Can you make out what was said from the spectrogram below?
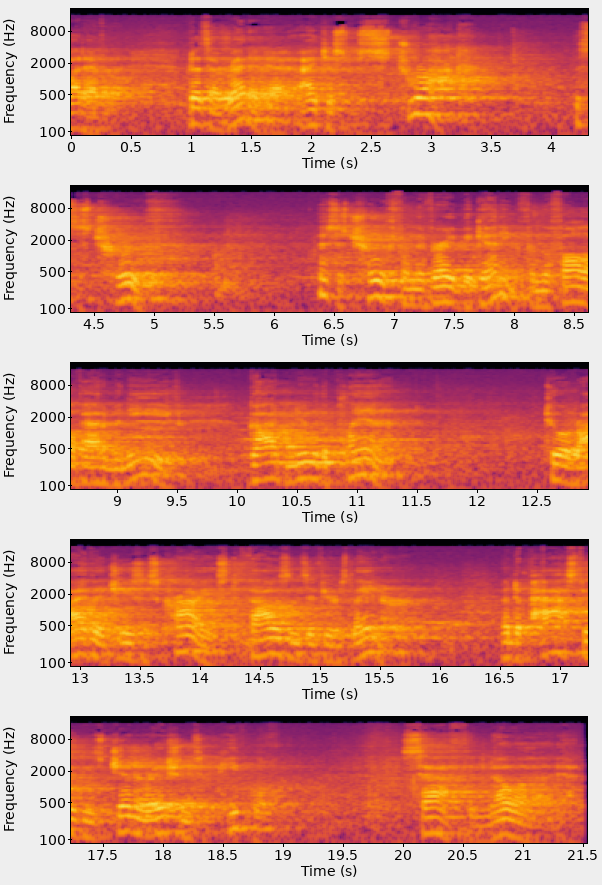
whatever. But as I read it, I just was struck. This is truth. This is truth from the very beginning, from the fall of Adam and Eve. God knew the plan to arrive at Jesus Christ thousands of years later and to pass through these generations of people Seth and Noah and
